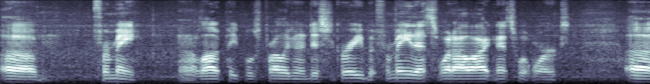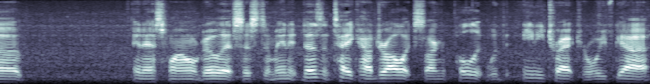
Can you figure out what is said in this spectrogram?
um, for me. Uh, a lot of people is probably going to disagree, but for me, that's what I like and that's what works. Uh, and that's why I will go that system. And it doesn't take hydraulics, so I can pull it with any tractor we've got,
